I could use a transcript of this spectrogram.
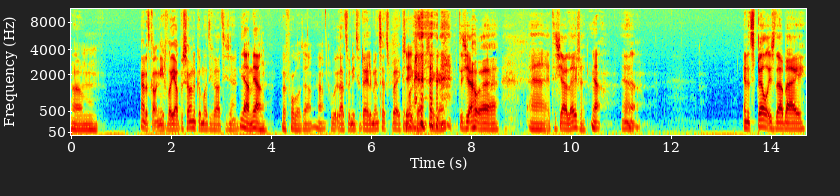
Um, nou, dat kan in ieder geval jouw persoonlijke motivatie zijn. Ja, ja bijvoorbeeld, ja, ja. Laten we niet voor de hele mensheid spreken. Zeker, maar zeker. het, is jouw, uh, uh, het is jouw leven. Ja. ja. ja. En het spel is daarbij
